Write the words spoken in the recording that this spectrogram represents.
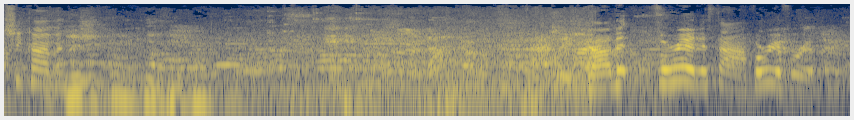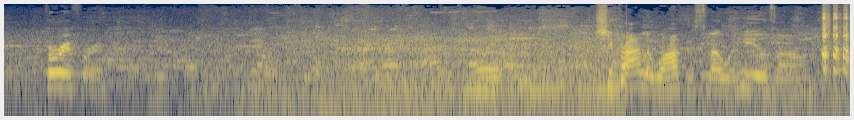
Y'all. She coming. Now, for real this time. For real, for real. For real, for real. She probably walking slow with heels on.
